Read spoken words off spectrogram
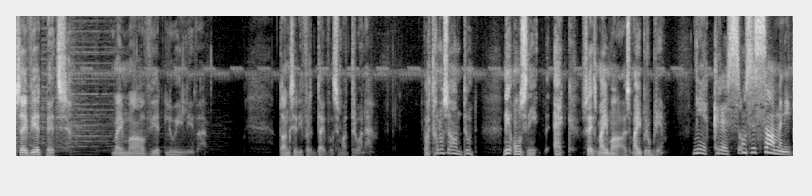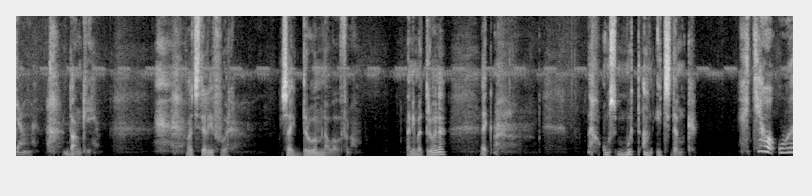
Sy weet Bets. My ma weet Louis liewe. Danksy die verduivels matrone. Wat gaan ons aan doen? Nie ons nie, ek. Sy is my ma, is my probleem. Nee, Chris, ons is saam in die ding. Dankie. Wat stel jy voor? Sy droom nou al van hom. En die matrone, ek ons moet aan iets dink. Het jy haar oë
